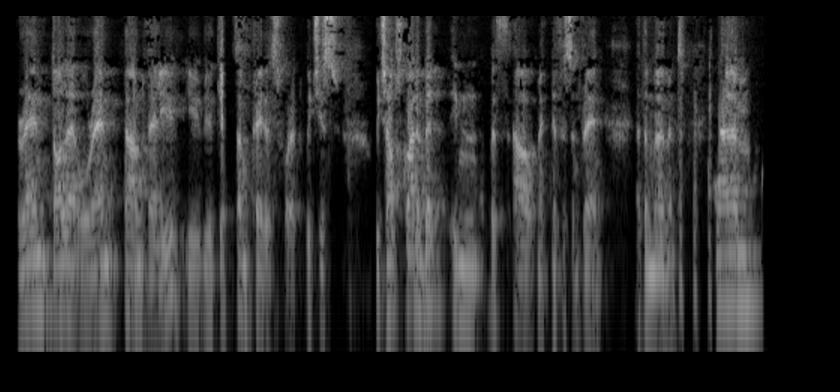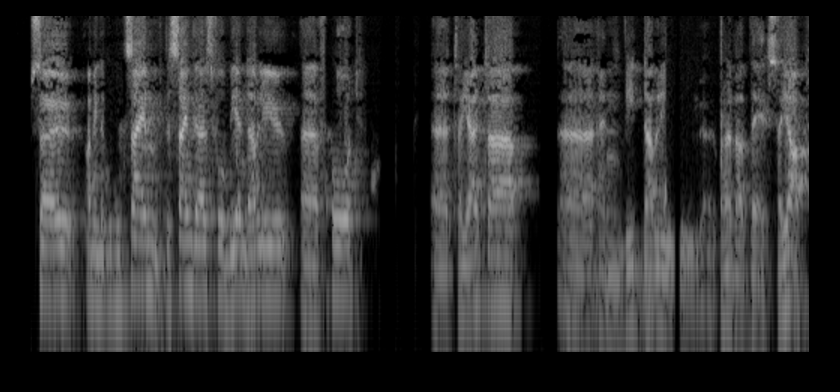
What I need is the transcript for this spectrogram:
rand dollar or rand pound value. You, you get some credits for it, which is, which helps quite a bit in with our magnificent rand at the moment. um, so, I mean, the same, the same goes for BMW, uh, Ford, uh, Toyota, uh, and VW right about there. So yeah,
